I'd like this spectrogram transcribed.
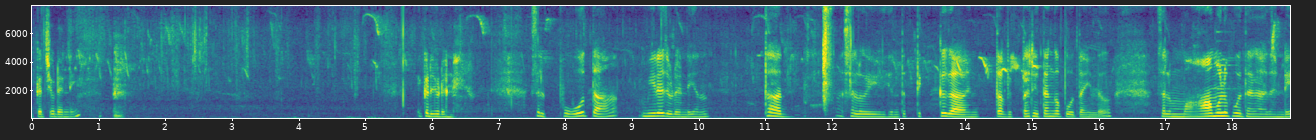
ఇక్కడ చూడండి. ఇక్కడ చూడండి. అసలు పూత మీరే చూడండి. ఎంత అసలు ఎంత తిక్కుగా ఎంత విపరీతంగా పోతాయిందో. అసలు మామూలు పూత కాదండి.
